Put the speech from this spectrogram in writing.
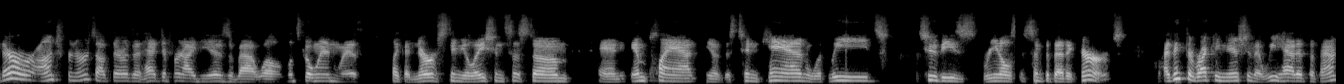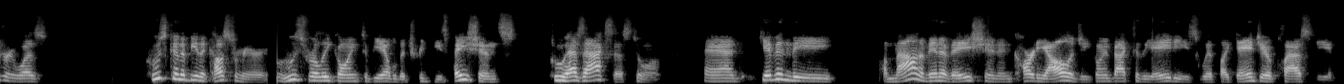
There are entrepreneurs out there that had different ideas about, well, let's go in with like a nerve stimulation system and implant, you know, this tin can with leads to these renal sympathetic nerves. I think the recognition that we had at the foundry was who's going to be the customer? Who's really going to be able to treat these patients? Who has access to them? And given the amount of innovation in cardiology going back to the 80s with like angioplasty and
